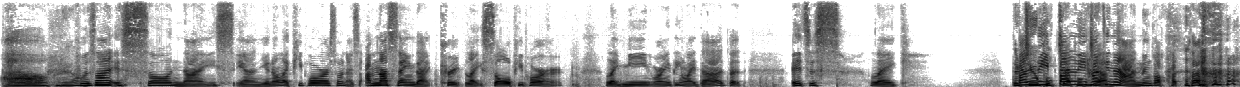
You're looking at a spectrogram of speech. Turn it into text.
같아요. 아, 그래요? 부산 is so nice and you know like people are so nice. I'm not saying that Kor- like Seoul people are like mean or anything like that, but it's just like They're too 빨리 복잡 빨리 복잡. 하지는 않는 것 같아.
